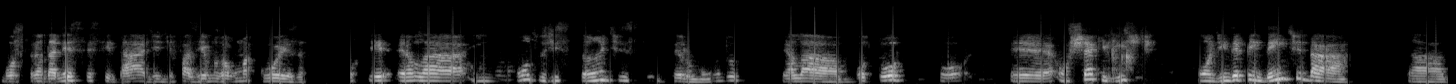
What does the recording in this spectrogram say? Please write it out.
mostrando a necessidade de fazermos alguma coisa, porque ela, em pontos distantes pelo mundo, ela botou é, um checklist onde, independente da, da,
